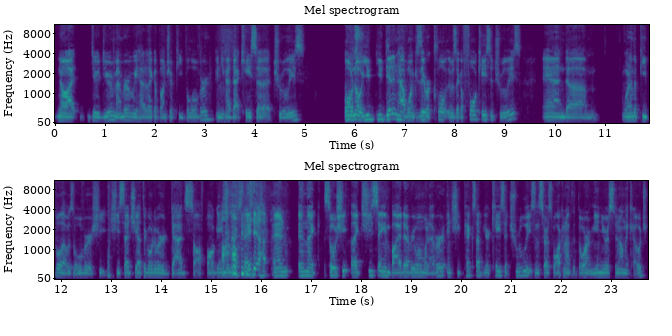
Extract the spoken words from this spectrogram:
No, I dude, do you remember we had like a bunch of people over and you had that case of Trulies? Oh no, you you didn't have one because they were close. It was like a full case of Trulies, and um, one of the people that was over, she she said she had to go to her dad's softball game the next day, yeah. and and like so she like she's saying bye to everyone, whatever, and she picks up your case of Trulies and starts walking out the door, and me and you were sitting on the couch,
